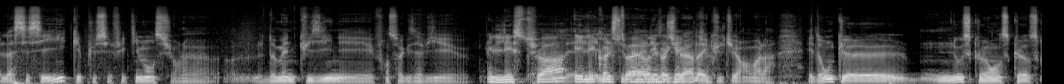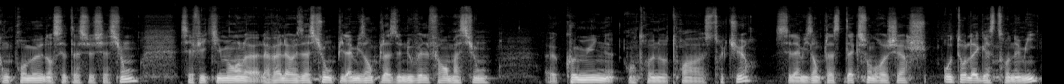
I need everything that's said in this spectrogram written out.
la CCI, qui est plus effectivement sur le, domaine cuisine, et François-Xavier... Euh, L'Estua et l'École supérieure d'agriculture. Voilà. Et donc, euh, nous, ce qu'on ce qu'on promeut dans cette association, c'est effectivement la, valorisation puis la mise en place de nouvelles formations euh, communes entre nos trois structures. C'est la mise en place d'actions de recherche autour de la gastronomie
